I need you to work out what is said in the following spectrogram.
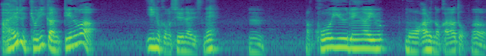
会える距離感っていうのはいいのかもしれないですね。うんまあ、こういう恋愛もあるのかなと。うん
